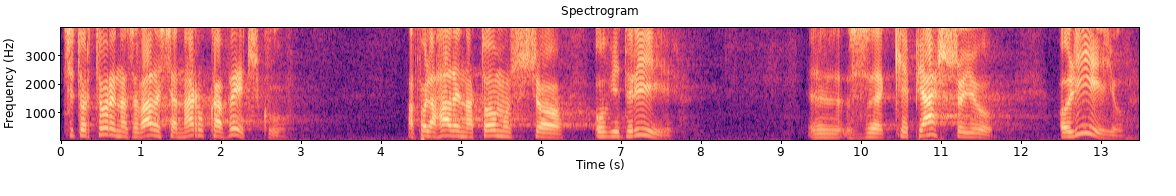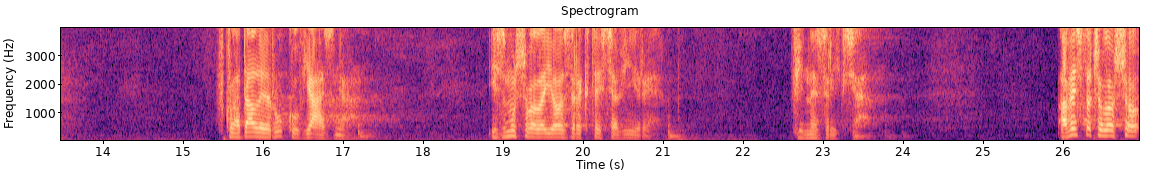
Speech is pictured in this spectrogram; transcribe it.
Ці тортури називалися на рукавичку, а полягали на тому, що у відрі з кипящою олією вкладали руку в'язня і змушували його зректися віри. Він не зрікся. А вистачило, що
